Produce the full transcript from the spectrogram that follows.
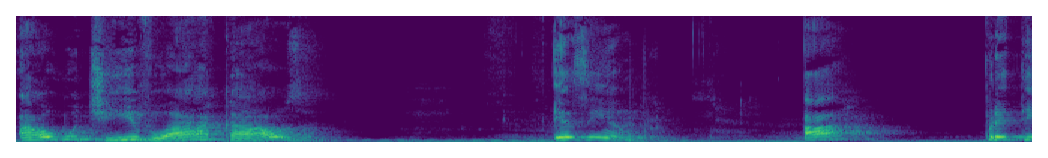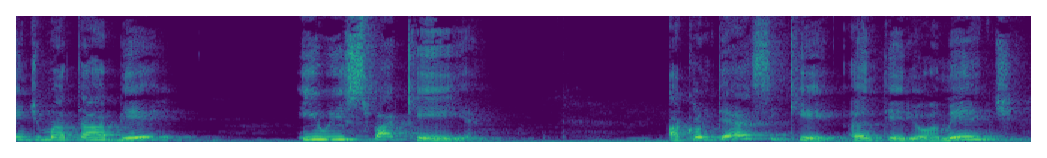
há o motivo, a causa. Exemplo: A pretende matar B e o esfaqueia. Acontece que, anteriormente,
